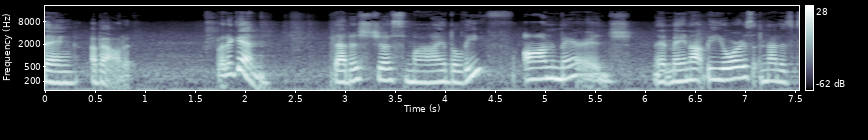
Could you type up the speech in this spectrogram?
thing about it. But again, that is just my belief on marriage. It may not be yours, and that is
